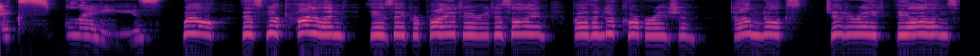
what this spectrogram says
Explains. Well, this Nook Island is a proprietary design by the Nook Corporation. Tom Nooks generate the islands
